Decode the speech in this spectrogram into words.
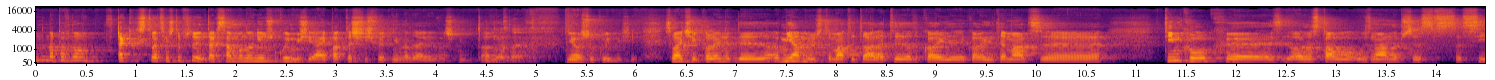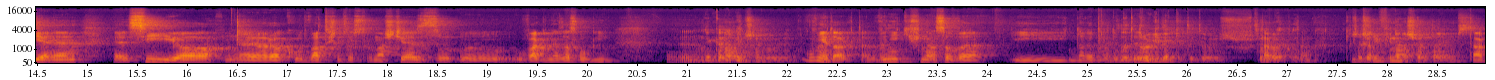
no na pewno w takich sytuacjach to przydaje. Tak samo, no nie oszukujmy się, iPad też się świetnie nadaje właśnie do toalety. No tak. Nie oszukujmy się. Słuchajcie, kolejny, y, omijamy już tematy toalety, kolejny, kolejny temat. y, Tim Cook y, został uznany przez CNN y, CEO y, roku 2014 z uwagi na zasługi. Ekonomiczne głównie. Głównie tak, tak. Wyniki finansowe i nowe To produkty. drugi taki tytuł już w tym tak, roku. tak. Wcześniej Financial Times. Tak,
